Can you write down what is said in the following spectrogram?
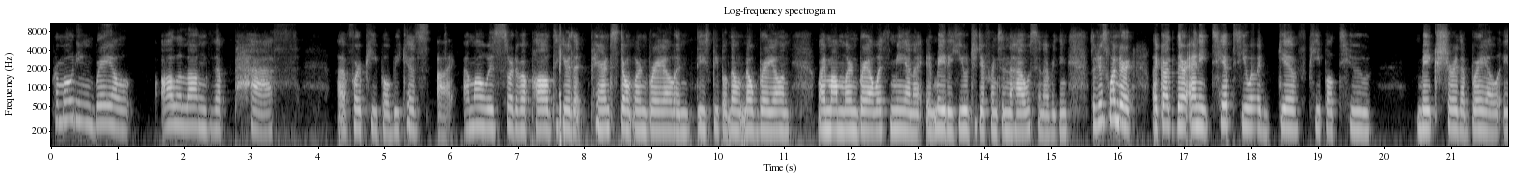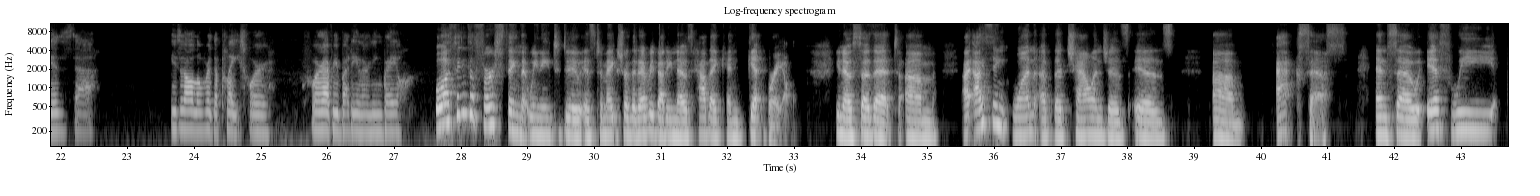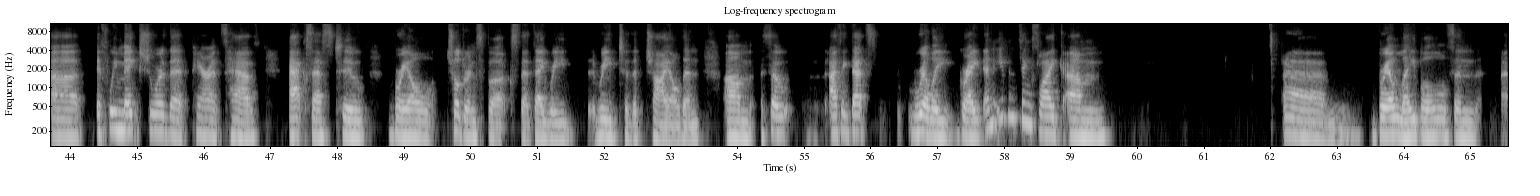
promoting Braille all along the path uh, for people because I, I'm always sort of appalled to hear that parents don't learn Braille and these people don't know Braille. And my mom learned Braille with me, and I, it made a huge difference in the house and everything. So just wonder, like, are there any tips you would give people to make sure the Braille is uh, is all over the place for for everybody learning Braille? Well, I think the first thing that we need to do is to make sure that everybody knows how they can get Braille, you know, so that um, I, I think one of the challenges is um, access. And so if we uh, if we make sure that parents have access to Braille children's books that they read read to the child, and um, so I think that's really great. And even things like um, um, braille labels and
